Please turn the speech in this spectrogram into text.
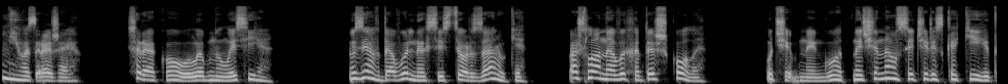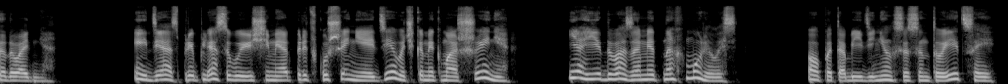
«Не возражаю», Широко улыбнулась я. Взяв довольных сестер за руки, пошла на выход из школы. Учебный год начинался через какие-то два дня. Идя с приплясывающими от предвкушения девочками к машине, я едва заметно хмурилась. Опыт объединился с интуицией,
